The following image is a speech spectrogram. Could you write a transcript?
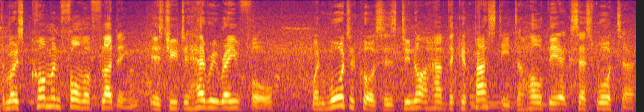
The most common form of flooding is due to heavy rainfall when watercourses do not have the capacity to hold the excess water.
